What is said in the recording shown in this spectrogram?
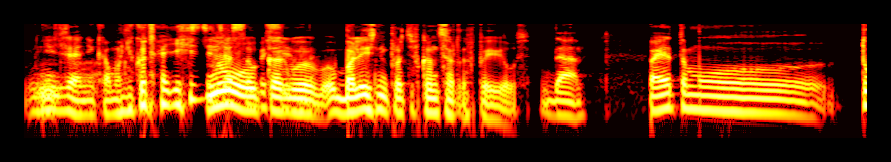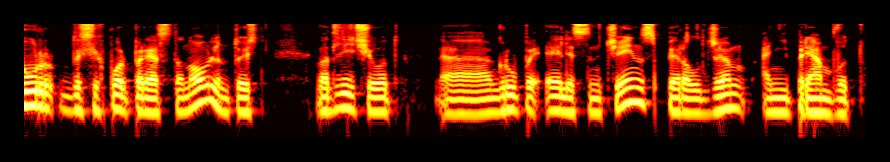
нельзя никому никуда ездить Ну, как сильно. бы болезнь против концертов появилась. Да. Поэтому тур до сих пор приостановлен. То есть, в отличие от группы Alice in Chains, Pearl Jam, они прям вот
